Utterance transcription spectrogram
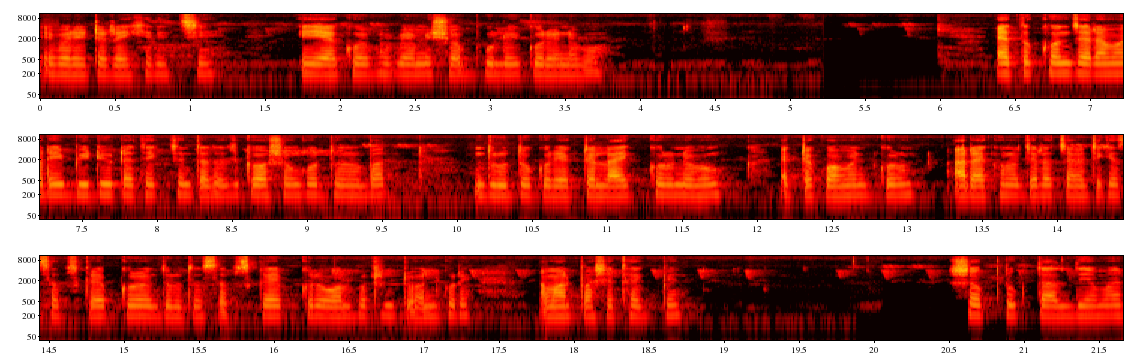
এবার এটা রেখে দিচ্ছি। এই একইভাবে আমি সবগুলোই করে নেব। এতক্ষণ যারা আমার এই ভিডিওটা দেখছেন, তাদেরকে অসংখ্য ধন্যবাদ। দ্রুত করে একটা লাইক করুন এবং একটা কমেন্ট করুন। আর এখনও যারা চ্যানেলটিকে সাবস্ক্রাইব করেন, দ্রুত সাবস্ক্রাইব করে অল বাটনটি অন করে আমার পাশে থাকবেন। সবটুক তাল দিয়ে আমার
